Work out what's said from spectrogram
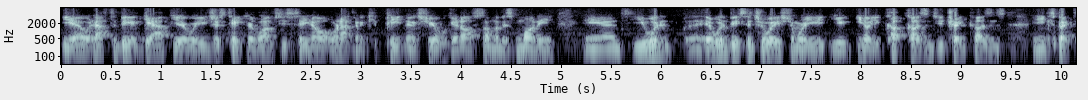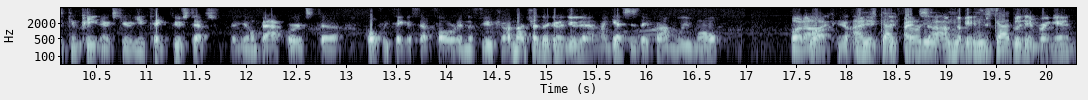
Yeah, it would have to be a gap year where you just take your lumps. You say, you know what, we're not going to compete next year. We'll get off some of this money, and you wouldn't. It wouldn't be a situation where you you you know you cut Cousins, you trade Cousins, and you expect to compete next year. You take two steps, you know, backwards to hopefully take a step forward in the future. I'm not sure they're going to do that. My guess is they probably won't. But uh, well, you know, he's it got depends. 30, um, he's got, who they bring in.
